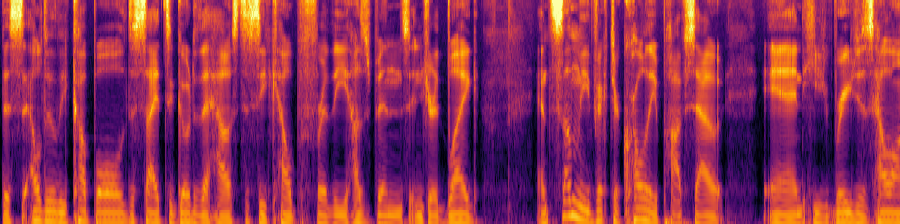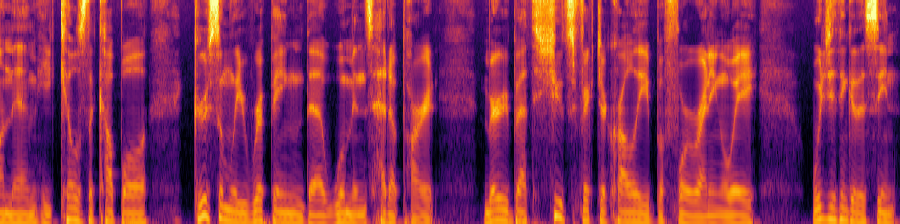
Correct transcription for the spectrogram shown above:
this elderly couple decide to go to the house to seek help for the husband's injured leg. And suddenly, Victor Crowley pops out and he rages hell on them. He kills the couple, gruesomely ripping the woman's head apart. Mary Beth shoots Victor Crowley before running away. What did you think of the scene?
